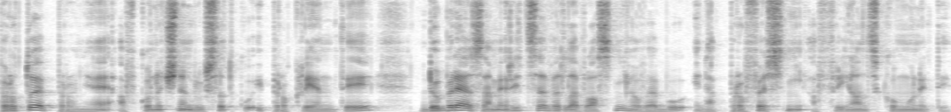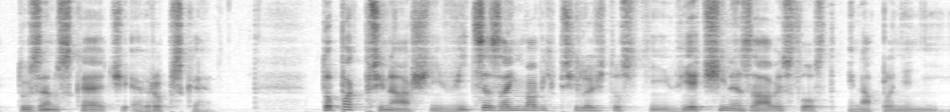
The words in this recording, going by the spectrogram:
proto je pro ně a v konečném důsledku i pro klienty dobré zaměřit se vedle vlastního webu i na profesní a freelance komunity, tuzemské či evropské. To pak přináší více zajímavých příležitostí, větší nezávislost i naplnění.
